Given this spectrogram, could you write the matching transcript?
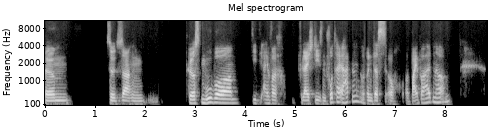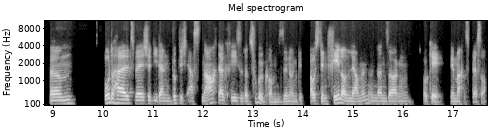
Ähm, sozusagen First Mover, die einfach vielleicht diesen Vorteil hatten und das auch beibehalten haben. Ähm, oder halt welche, die dann wirklich erst nach der Krise dazugekommen sind und aus den Fehlern lernen und dann sagen, okay, wir machen es besser.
